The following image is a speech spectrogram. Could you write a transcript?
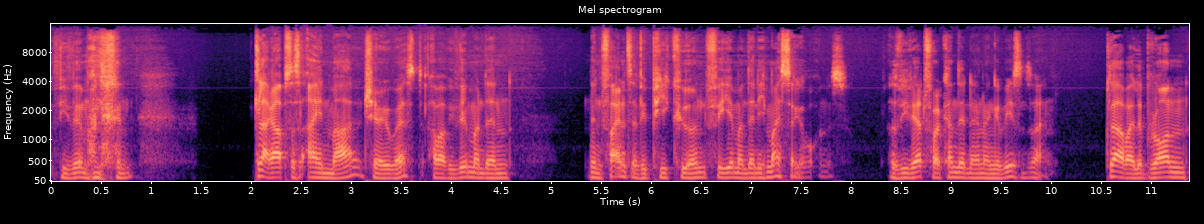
wie will man denn. Klar gab es das einmal, Jerry West, aber wie will man denn einen Finals MVP küren für jemanden, der nicht Meister geworden ist? Also, wie wertvoll kann der denn dann gewesen sein? Klar, weil LeBron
